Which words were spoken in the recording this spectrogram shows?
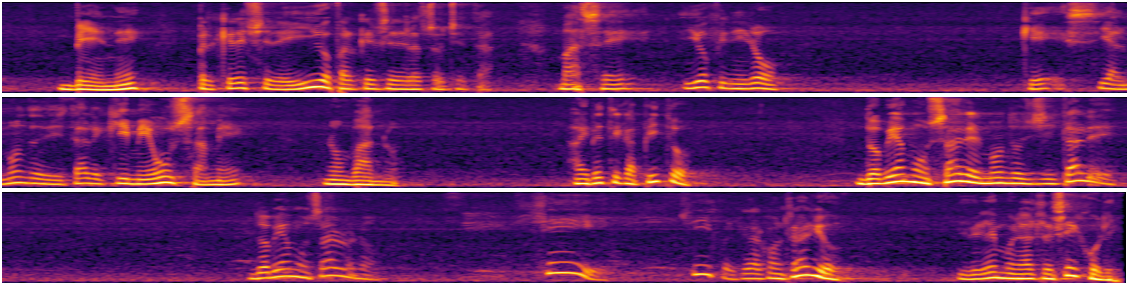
bene, per crescere io, far crescere la società. Ma se io finirò che sia il mondo digitale chi mi usa me, non vanno. Avete capito? Dobbiamo usare il mondo digitale Dobbiamo usarlo o no? Sì. Sì, perché al contrario vivremmo in altri secoli.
